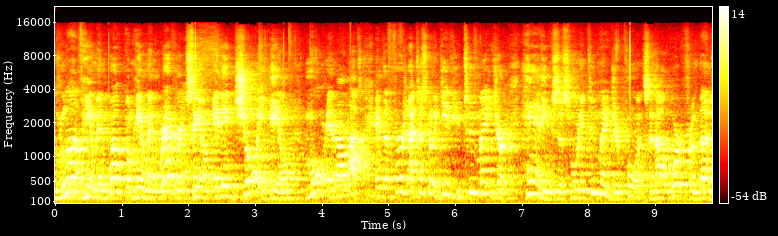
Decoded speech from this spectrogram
love him and welcome him and reverence him and enjoy him more in our lives. And the first, I'm just going to give you two major headings this morning, two major points, and I'll work from those.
